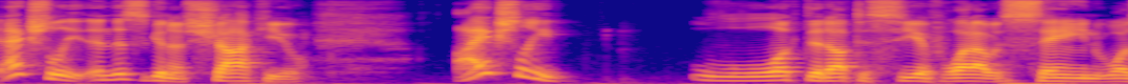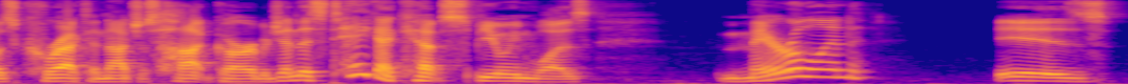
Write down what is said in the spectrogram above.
actually, and this is going to shock you, I actually looked it up to see if what I was saying was correct and not just hot garbage. And this take I kept spewing was Maryland is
